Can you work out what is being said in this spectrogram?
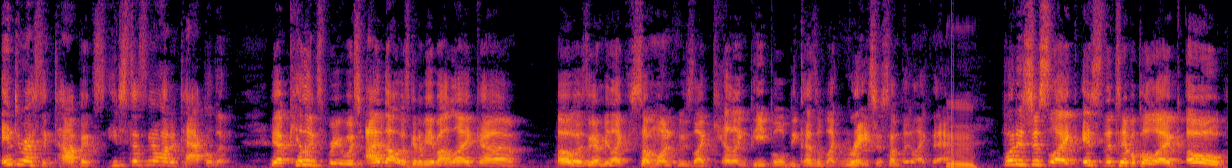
interesting topics. He just doesn't know how to tackle them. We have Killing Spree, which I thought was going to be about like, uh, oh, it's going to be like someone who's like killing people because of like race or something like that. Mm. But it's just like it's the typical like, oh,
